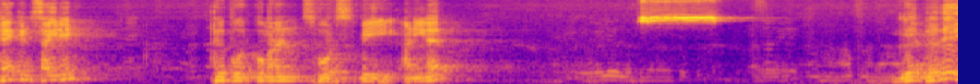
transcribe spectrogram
டேக்கன் சைடின் திருப்பூர் குமரன் ஸ்போர்ட்ஸ் பி அணியினர். ஏற்றது ready.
